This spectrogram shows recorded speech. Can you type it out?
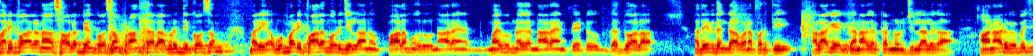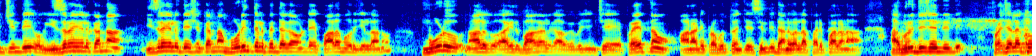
పరిపాలన సౌలభ్యం కోసం ప్రాంతాల అభివృద్ధి కోసం మరి ఉమ్మడి పాలమూరు జిల్లాను పాలమూరు నారాయణ మహబూబ్ నగర్ నారాయణపేట గద్వాల అదేవిధంగా వనపర్తి అలాగే నాగర్ కర్నూలు జిల్లాలుగా ఆనాడు విభజించింది ఒక ఇజ్రాయేల్ కన్నా ఇజ్రాయేల్ దేశం కన్నా మూడింతలు పెద్దగా ఉండే పాలమూరు జిల్లాను మూడు నాలుగు ఐదు భాగాలుగా విభజించే ప్రయత్నం ఆనాటి ప్రభుత్వం చేసింది. దానివల్ల పరిపాలన అభివృద్ధి చెందింది. ప్రజలకు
